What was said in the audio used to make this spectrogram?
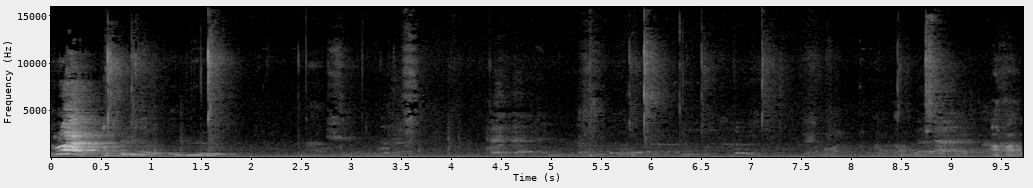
Keluar! Apa?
